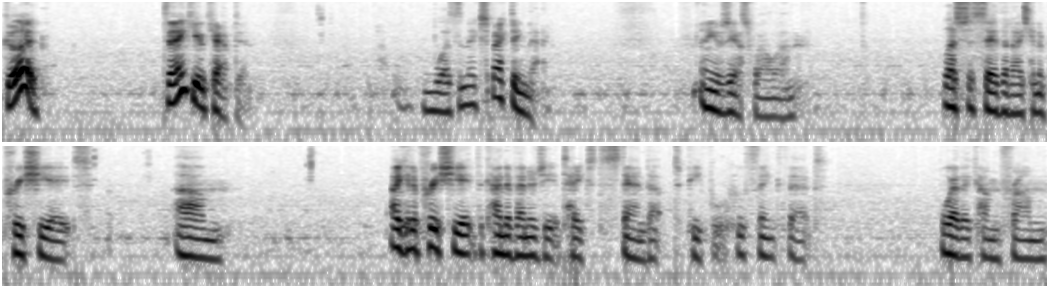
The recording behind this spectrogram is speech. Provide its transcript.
good. Thank you, Captain. Wasn't expecting that. And he goes, yes, well, um, let's just say that I can appreciate, um, I can appreciate the kind of energy it takes to stand up to people who think that where they come from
